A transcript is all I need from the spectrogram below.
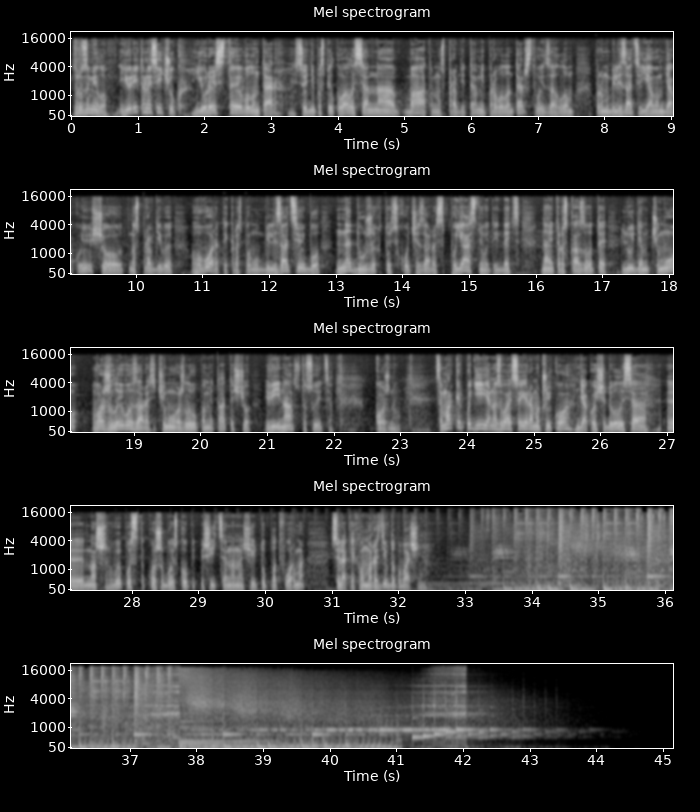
Зрозуміло. Юрій Танасійчук, юрист, волонтер. Сьогодні поспілкувалися на багато насправді тем і про волонтерство, і загалом про мобілізацію. Я вам дякую, що насправді ви говорите якраз про мобілізацію, бо не дуже хтось хоче зараз пояснювати і десь навіть розказувати людям, чому важливо зараз і чому важливо пам'ятати, що війна стосується кожного. Це маркер подій. Я називаюся Іра Мачуйко. Дякую, що дивилися е, наш випуск. Також обов'язково підпишіться на наші youtube платформи. Всіляких вам разів. До побачення.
